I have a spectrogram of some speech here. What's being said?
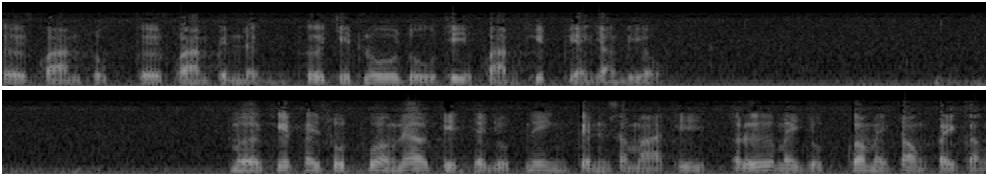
เกิดความสุขเกิดความเป็นหนึ่ง คือจิตรู้อยู่ที่ความคิดเพียงอย่างเดียว เมื่อคิดไปสุดท่วงแล้วจิตจะหยุดนิ่งเป็นสมาธิ หรือไม่หยุดก็ไม่ต้องไปกัง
